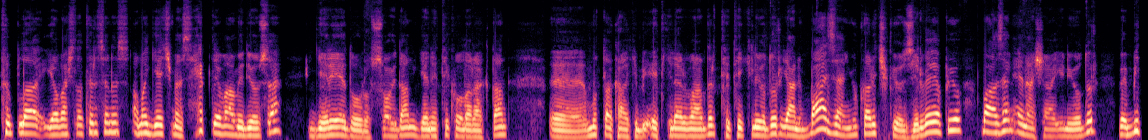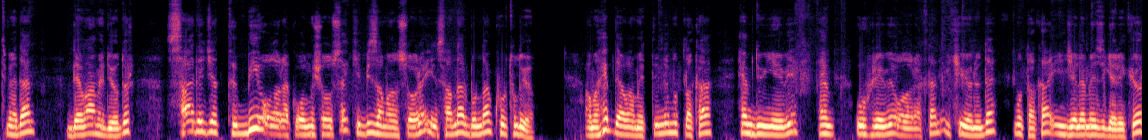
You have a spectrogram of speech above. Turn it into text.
tıpla yavaşlatırsınız ama geçmez. Hep devam ediyorsa geriye doğru soydan genetik olaraktan e, mutlaka ki bir etkiler vardır, tetikliyordur. Yani bazen yukarı çıkıyor, zirve yapıyor, bazen en aşağı iniyordur ve bitmeden devam ediyordur. Sadece tıbbi olarak olmuş olsa ki bir zaman sonra insanlar bundan kurtuluyor. Ama hep devam ettiğinde mutlaka hem dünyevi hem uhrevi olaraktan iki yönü de mutlaka incelemesi gerekiyor.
